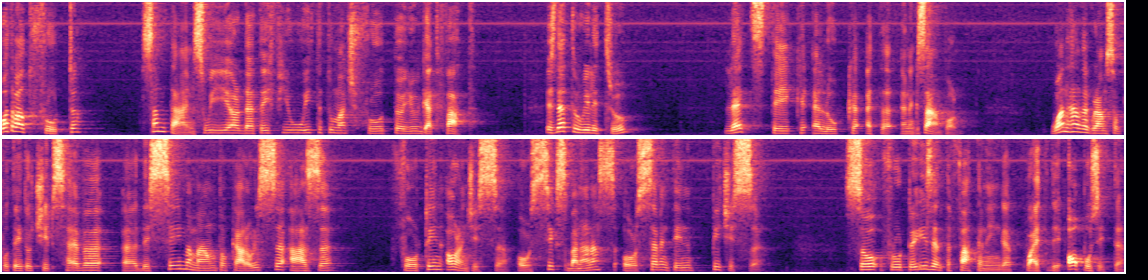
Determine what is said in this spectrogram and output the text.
What about fruit? Sometimes we hear that if you eat too much fruit, uh, you get fat. Is that really true? Let's take a look at uh, an example. 100 grams of potato chips have uh, uh, the same amount of calories as 14 oranges, or 6 bananas, or 17 peaches. So fruit isn't fattening, quite the opposite.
